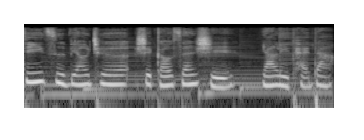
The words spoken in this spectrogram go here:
第一次飙车是高三时，压力太大。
